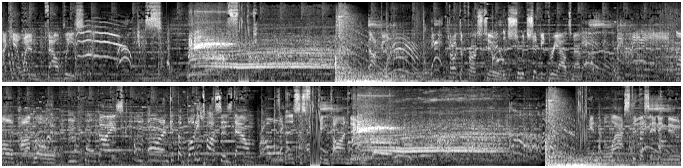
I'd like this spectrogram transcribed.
I can't win. Foul, please. First, too. It, sh it should be three outs, man. No, Pablo. No, guys, come on. Get the buddy tosses down, bro. This is fucking gone, dude. Getting blasted this inning, dude.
